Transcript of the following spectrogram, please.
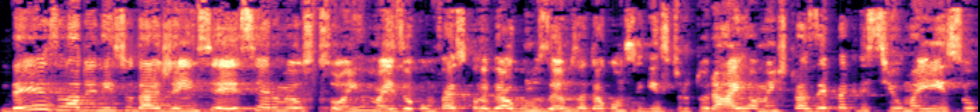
Desde lá do início da agência, esse era o meu sonho, mas eu confesso que eu levei alguns anos até eu conseguir estruturar e realmente trazer para Criciúma isso.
